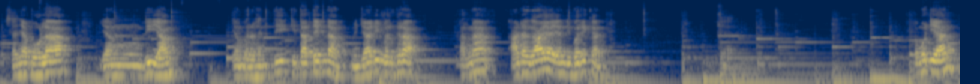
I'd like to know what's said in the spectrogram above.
misalnya bola yang diam, yang berhenti kita tendang menjadi bergerak karena ada gaya yang diberikan. Ya. Kemudian,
